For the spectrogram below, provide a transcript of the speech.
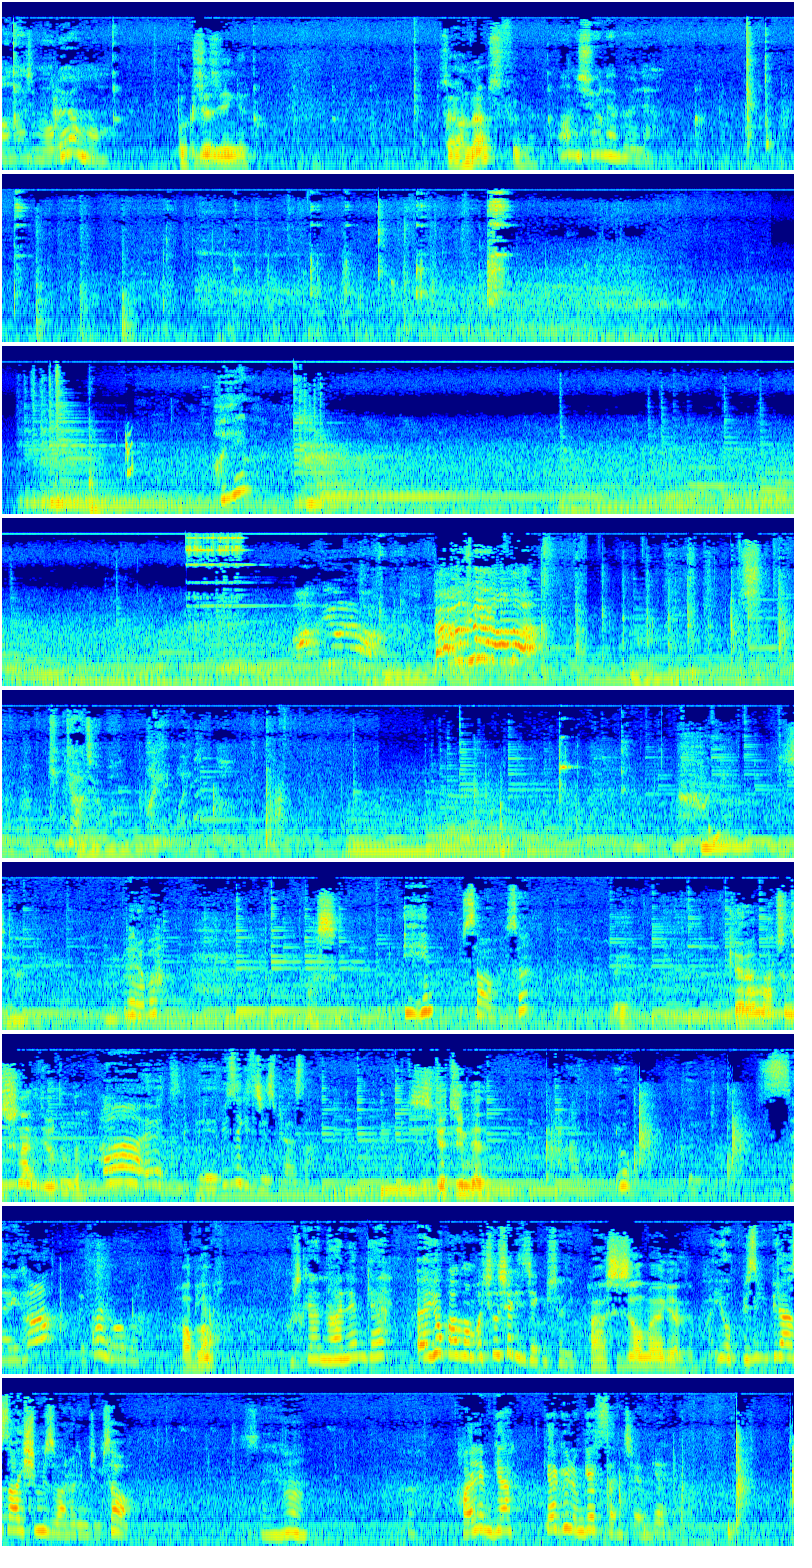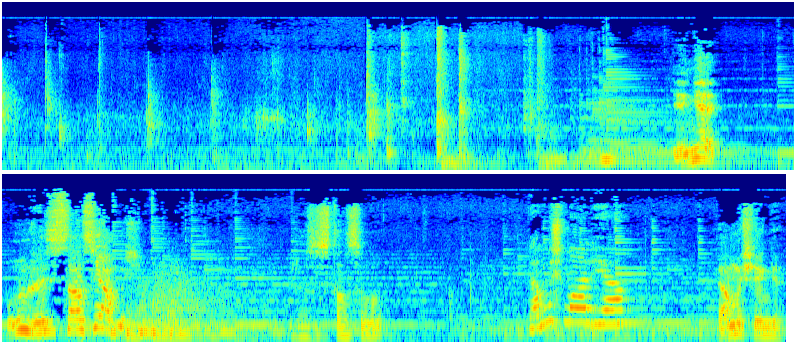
Anacığım oluyor mu? Bakacağız yenge. Sen anlar mısın fırından? Hani şöyle böyle. Halim. Ben bakıyorum Ki acaba? Halim Halim. Seyhan Merhaba. nasılsın? İyiyim. Sağ ol. Sen? Ee, Kerem'in açılışına gidiyordum da. Ha evet. Ee, biz de gideceğiz birazdan. Sizi götüreyim dedim. Yok. Seyhan. Efendim abla. Ablam? Hoş geldin Halim gel. Ee, yok ablam açılışa gidecekmiş Halim. Ha sizi almaya geldim. Yok bizim biraz daha işimiz var Halimciğim. Sağ ol. Seyhan. Halim gel. Gel gülüm geç sen içeri gel. Yenge, bunun rezistansı yanmış. Rezistansı mı? Yanmış mı Ali ya? Yanmış yenge.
